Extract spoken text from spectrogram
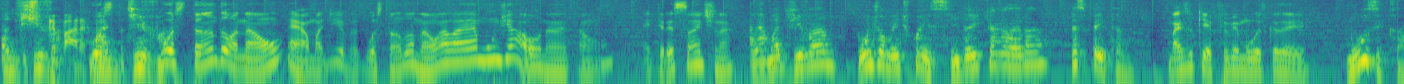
A Vixe, diva. prepara. Uma Gosta- diva. Gostando ou não, é uma diva. Gostando ou não, ela é mundial, né? Então é interessante, né? Ela é uma diva mundialmente conhecida e que a galera respeita, né? Mas o que? Filme e músicas aí. Música,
